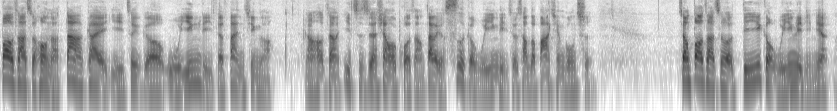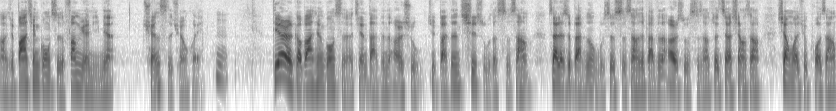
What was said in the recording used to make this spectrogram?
爆炸之后呢，大概以这个五英里的半径啊。然后这样一直这样向外扩张，大概有四个五英里，就差不多八千公尺。这样爆炸之后，第一个五英里里面啊，就八千公尺的方圆里面，全死全毁。嗯。第二个八千公尺呢，减百分之二十五，就百分之七十五的死伤。再来是百分之五十死伤，是百分之二十五死伤，所以这样向上向外去扩张。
